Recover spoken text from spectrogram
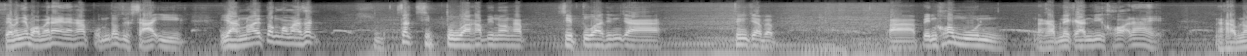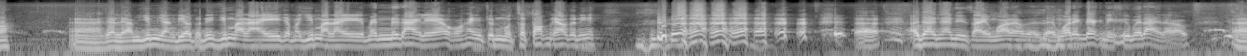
แต่มันจะบอกไม่ได้นะครับ ผมต้องศึกษาอีก อย่างน้อยต้องประมาณสักสักสิบตัวครับพี่น้องครับสิบตัวถึงจะถึงจะแบบอ่าเป็นข้อมูลนะครับในการวิเคราะห์ได้นะครับเนาะ อ่าอาจารย์แหลมยิ้มอย่างเดียวตัวนี้ยิ้มอะไรจะมายิ้มอะไร มันไม่ได้แล้วเขาให้จนหมดสต็อกแล้วตัวนี้เอ่ออาจารย์ยันนี่ใส่หัวแล้วใส่หัวเด็กๆนี่คือไม่ได้แล้วครับอ่า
